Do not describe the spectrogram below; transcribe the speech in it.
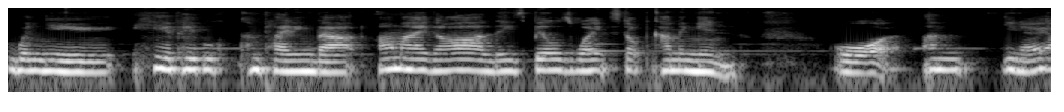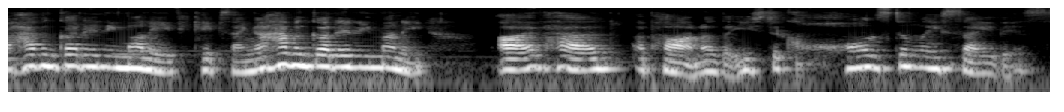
when you hear people complaining about, "Oh my god, these bills won't stop coming in." Or I'm, you know, I haven't got any money. If you keep saying, "I haven't got any money." I've had a partner that used to constantly say this,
